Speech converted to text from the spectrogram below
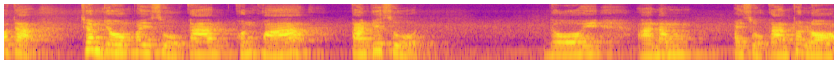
ก็จะเชื่อมโยงไปสู่การค้นคว้าการพิสูจน์ โดยอ่านำไปสู่การทดลอง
